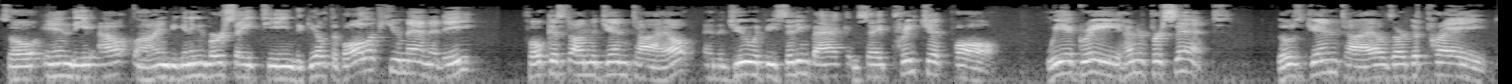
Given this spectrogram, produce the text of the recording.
So in the outline, beginning in verse 18, the guilt of all of humanity focused on the Gentile, and the Jew would be sitting back and say, preach it, Paul. We agree 100%. Those Gentiles are depraved.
